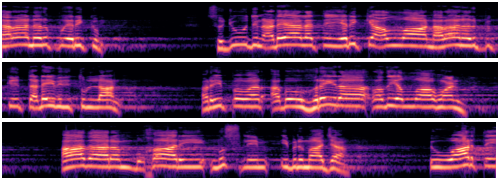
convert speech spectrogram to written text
நரா நெருப்பு எரிக்கும். சுஜூதின் அடையாளத்தை எரிக்க அல்லாஹ் நரா நெருப்புக்கு தடை விதித்துள்ளான். அறிவிப்பவர் அபு ஹுரைரா ரதி அல்லாஹான் ஆதாரம் புகாரி முஸ்லிம் இப்னு மாஜா. இவ்வார்த்தை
